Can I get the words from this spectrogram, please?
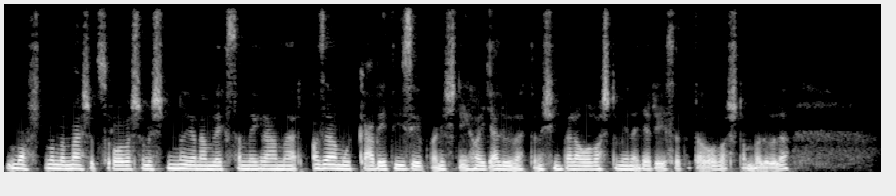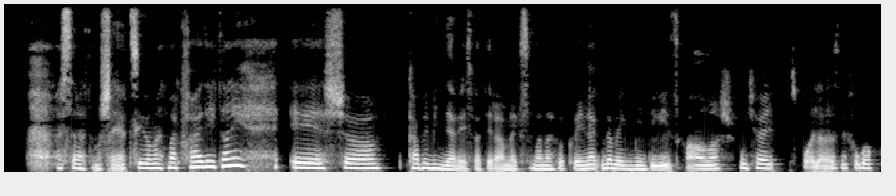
most mondom másodszor olvasom, és nagyon emlékszem még rá, mert az elmúlt kb. tíz évben is néha egy elővettem, és így beleolvastam, én egy részletet elolvastam belőle. Mert szeretem a saját szívemet megfájdítani, és uh, kb. minden részletére emlékszem ennek a könyvnek, de még mindig izgalmas, úgyhogy spoilerezni fogok.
